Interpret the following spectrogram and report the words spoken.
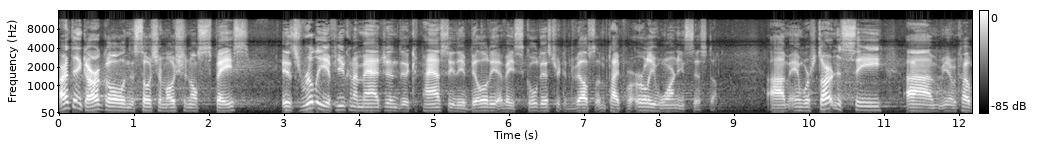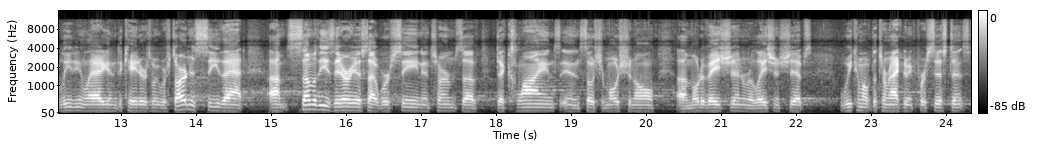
I think our goal in the social emotional space is really, if you can imagine, the capacity, the ability of a school district to develop some type of early warning system. Um, and we're starting to see, um, you know, kind of leading lag indicators, when we're starting to see that um, some of these areas that we're seeing in terms of declines in social emotional uh, motivation, relationships, we come up with the term academic persistence.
